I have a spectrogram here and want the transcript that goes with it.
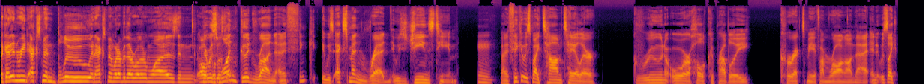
Like I didn't read X Men Blue and X Men whatever the other one was, and all, there was one good run, and I think it was X Men Red. It was Jean's team, Hmm. but I think it was by Tom Taylor. Grun or Hulk could probably correct me if I'm wrong on that. And it was like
